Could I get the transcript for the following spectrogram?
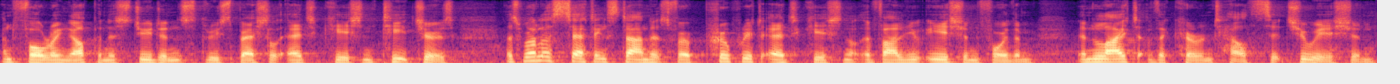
and following up on the students through special education teachers, as well as setting standards for appropriate educational evaluation for them in light of the current health situation.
